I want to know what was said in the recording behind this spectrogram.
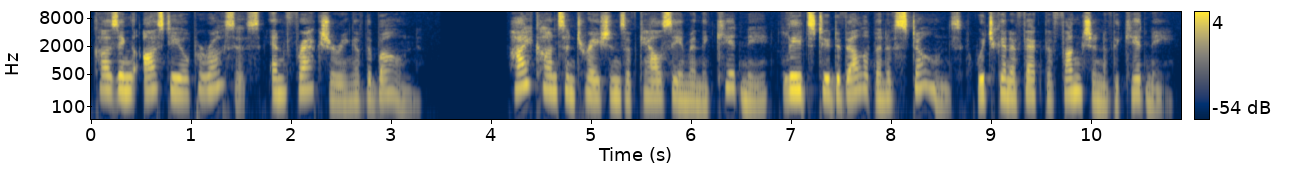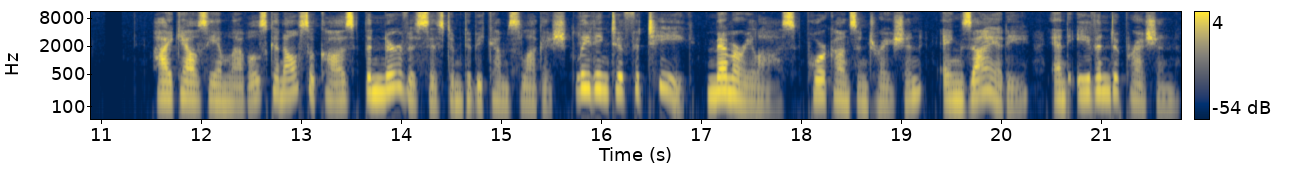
causing osteoporosis and fracturing of the bone. High concentrations of calcium in the kidney leads to development of stones, which can affect the function of the kidney. High calcium levels can also cause the nervous system to become sluggish, leading to fatigue, memory loss, poor concentration, anxiety, and even depression.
